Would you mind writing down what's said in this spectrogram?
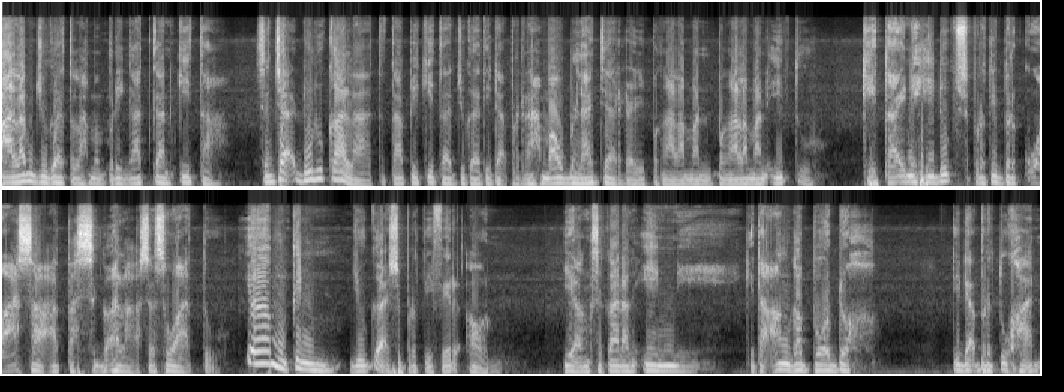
Alam juga telah memperingatkan kita Sejak dulu kala, tetapi kita juga tidak pernah mau belajar dari pengalaman-pengalaman itu. Kita ini hidup seperti berkuasa atas segala sesuatu. Ya mungkin juga seperti Fir'aun. Yang sekarang ini kita anggap bodoh, tidak bertuhan,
